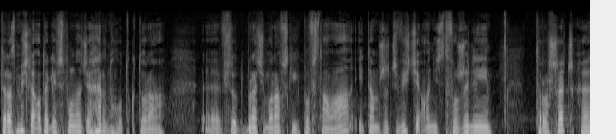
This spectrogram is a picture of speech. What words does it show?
Teraz myślę o takiej wspólnocie Hernhut, która wśród braci morawskich powstała i tam rzeczywiście oni stworzyli troszeczkę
